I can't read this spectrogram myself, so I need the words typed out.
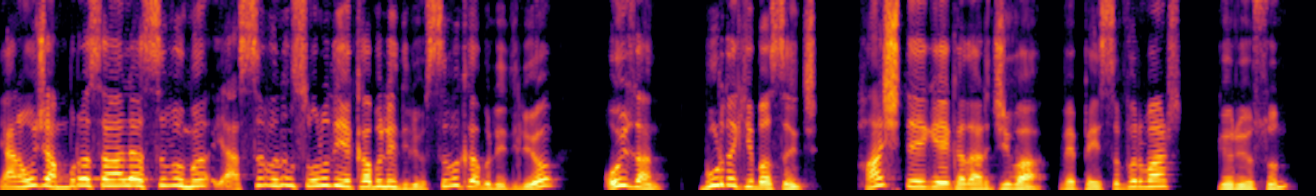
Yani hocam burası hala sıvı mı? Ya sıvının sonu diye kabul ediliyor. Sıvı kabul ediliyor. O yüzden buradaki basınç HDG'ye kadar civa ve P0 var. Görüyorsun.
